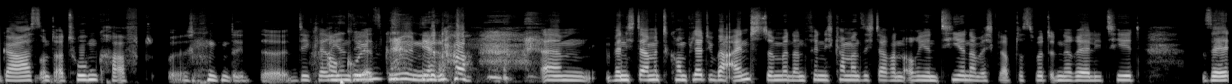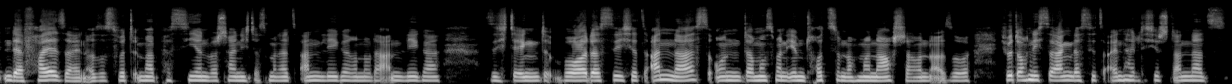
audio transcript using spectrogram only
Gas und Atomkraft äh, deklarieren sie als grün, ja. genau. Ähm, wenn ich damit komplett übereinstimme, dann finde ich, kann man sich daran orientieren, aber ich glaube, das wird in der Realität selten der Fall sein. Also es wird immer passieren, wahrscheinlich, dass man als Anlegerin oder Anleger sich denkt, boah, das sehe ich jetzt anders und da muss man eben trotzdem nochmal nachschauen. Also ich würde auch nicht sagen, dass jetzt einheitliche Standards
